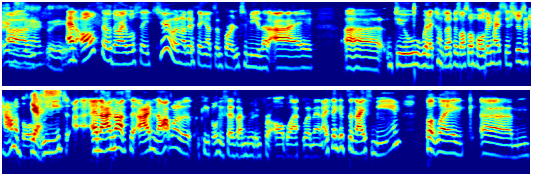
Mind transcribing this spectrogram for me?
Um, exactly and also, though, I will say too, another thing that's important to me that I uh do when it comes up is also holding my sisters accountable Yes. we need to and i'm not i'm not one of the people who says i'm rooting for all black women i think it's a nice meme but like um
